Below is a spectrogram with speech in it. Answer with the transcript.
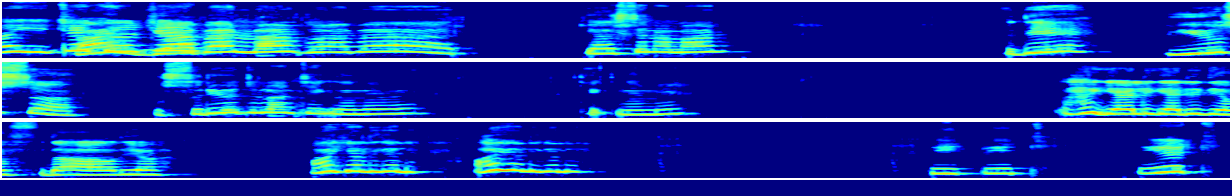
La yiyecek Lan ölecek. geber lan geber. Gelsene lan. Hadi. Yiyorsa. Isırıyordu lan teknemi. Teknemi. Aha geldi geldi diyor. Da ağlıyor. Ay geldi geldi. Ay geldi geldi. Büyüt büyüt. Büyüt.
